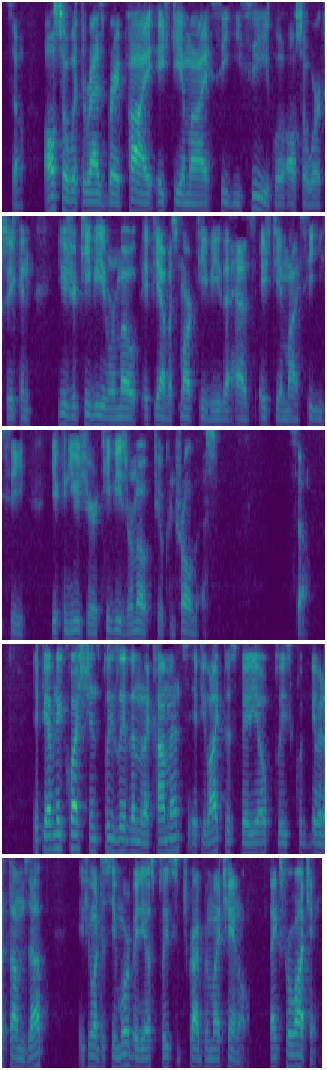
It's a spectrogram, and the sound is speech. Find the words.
So also with the Raspberry Pi, HDMI CEC will also work, so you can use your TV remote if you have a smart TV that has HDMI CEC. You can use your TV's remote to control this. So if you have any questions, please leave them in the comments. If you like this video, please click, give it a thumbs up. If you want to see more videos, please subscribe to my channel. Thanks for watching.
